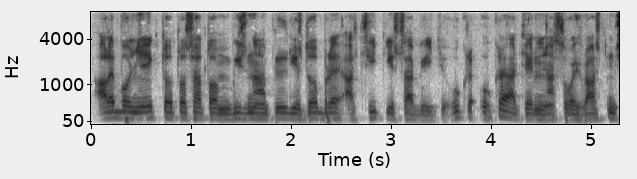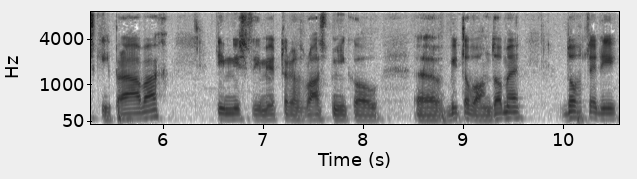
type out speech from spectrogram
alebo niekto, to sa tom vyzná príliš dobre a cíti sa byť ukrátený na svojich vlastníckých právach, tým myslím niektorých z vlastníkov e, v bytovom dome, dovtedy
